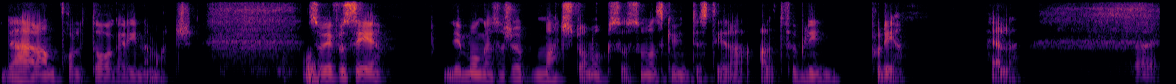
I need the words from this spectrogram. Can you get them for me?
Det här antalet dagar innan match. Så vi får se. Det är många som köper matchdagen också så man ska ju inte stirra allt för blind på det heller. Nej.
